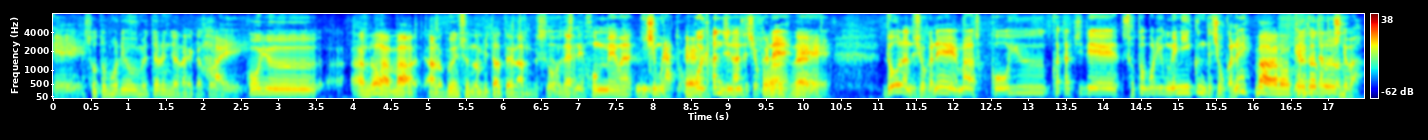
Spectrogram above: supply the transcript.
えー、外堀を埋めてるんじゃないかと、はい、こういうのが、まあ、あの文春の見立てなんですよね。ね。本命は西村と、えー、こういう感じなんでしょうかね。ねどうなんでしょうかね、まあ、こういう形で外堀埋めに行くんでしょうかね、まあ、あの警察としては。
